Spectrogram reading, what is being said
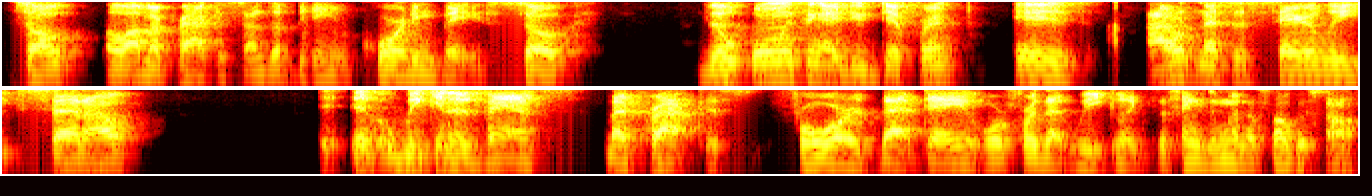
so a lot of my practice ends up being recording based. So the only thing I do different is I don't necessarily set out a week in advance my practice for that day or for that week, like the things I'm going to focus on.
